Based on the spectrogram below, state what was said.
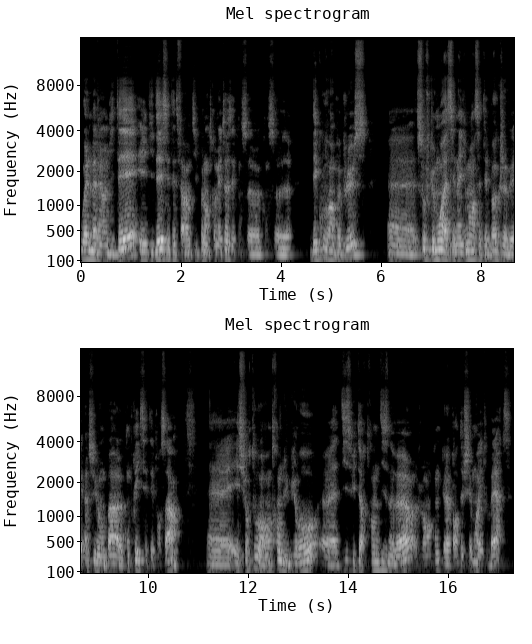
où elle m'avait invité. Et l'idée, c'était de faire un petit peu l'entremetteuse et qu'on se, qu'on se découvre un peu plus. Euh, sauf que moi, assez naïvement à cette époque, je n'avais absolument pas euh, compris que c'était pour ça. Euh, et surtout, en rentrant du bureau, euh, à 18h30, 19h, je me rends compte que la porte de chez moi est ouverte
